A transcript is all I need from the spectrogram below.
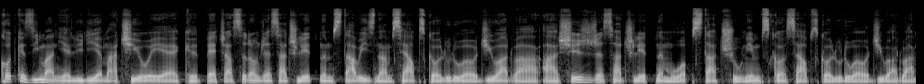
Krótkie zimanie Lidie Mačijoje k 75-letnym stawiznam serbskiego ludowego dziwadła a 60-letnemu obstaczu niemsko-serbskiego ludowego dziwadła.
